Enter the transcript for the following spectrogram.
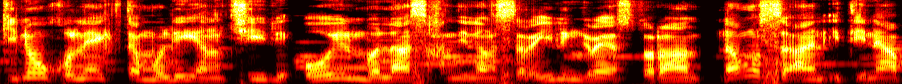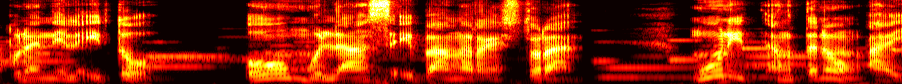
Kinokolekta muli ang chili oil mula sa kanilang sariling restaurant na kung saan itinapunan nila ito o mula sa ibang restaurant. Ngunit ang tanong ay,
